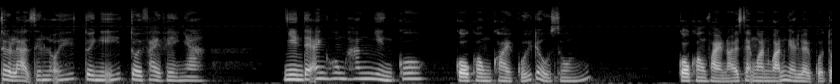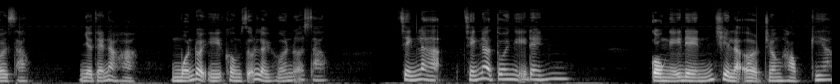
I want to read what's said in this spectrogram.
Thật là xin lỗi, tôi nghĩ tôi phải về nhà. Nhìn thấy anh hung hăng nhìn cô, cô không khỏi cúi đầu xuống. Cô không phải nói sẽ ngoan ngoãn nghe lời của tôi sao? Như thế nào hả? Muốn đổi ý không giữ lời hứa nữa sao? Chính là, chính là tôi nghĩ đến... Cô nghĩ đến chỉ là ở trường học kia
